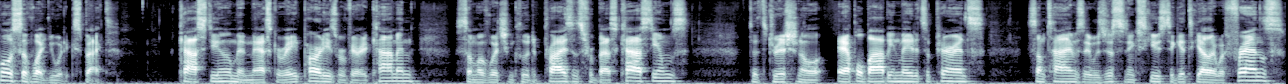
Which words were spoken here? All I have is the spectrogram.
most of what you would expect. Costume and masquerade parties were very common, some of which included prizes for best costumes. The traditional apple bobbing made its appearance. Sometimes it was just an excuse to get together with friends,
